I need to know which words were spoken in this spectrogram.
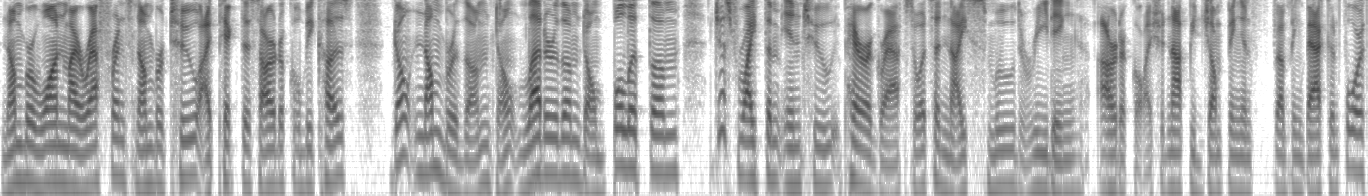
Number one, my reference number two, I picked this article because don't number them, don't letter them, don't bullet them, just write them into paragraphs. So it's a nice smooth reading article. I should not be jumping and jumping back and forth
